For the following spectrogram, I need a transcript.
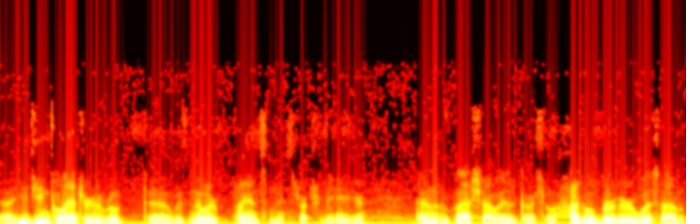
Uh, Eugene Galanter, who wrote uh, with Miller Plans and Structured Behavior. I don't know who Glashow is. Garchel. Hagelbarger was um,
